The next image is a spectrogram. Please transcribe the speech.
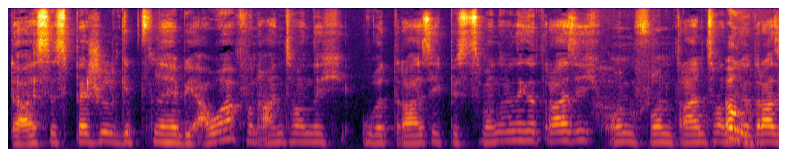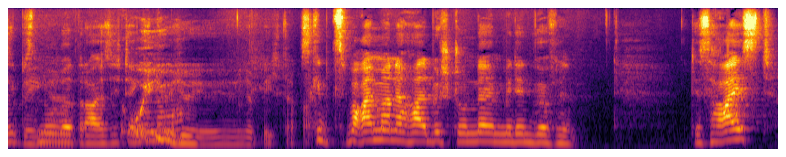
Da ist das Special, gibt es eine Happy Hour von 21.30 Uhr bis 22.30 Uhr und von 23.30 Uhr bis 0.30 Uhr, denke ich. nochmal. Uiuiui, da bin ich dabei. Es gibt zweimal eine halbe Stunde mit den Würfeln. Das heißt,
